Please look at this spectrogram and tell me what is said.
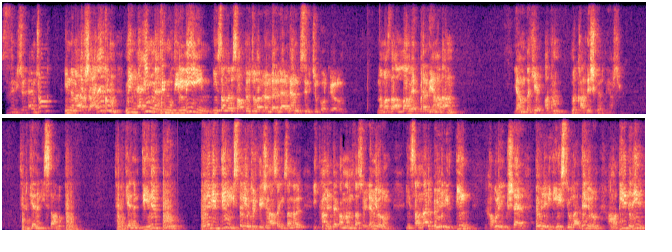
Sizin için en çok innema akhşa aleykum min eimmetil mudillin. İnsanları saptırıcılar önderlerden sizin için korkuyorum. Namazda Allahu Ekber diyen adam yanındaki adam mı kardeş görmüyor. Türkiye'nin İslam'ı bu. Türkiye'nin dini bu. Böyle bir din isteniyor Türkiye için. Hasa insanları itham etmek anlamında söylemiyorum. İnsanlar böyle bir din kabul etmişler, böyle bir dini istiyorlar demiyorum. Ama birileri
